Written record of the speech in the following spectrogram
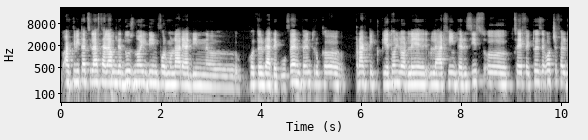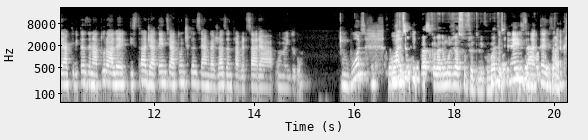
activitățile astea le-am dedus noi din formularea din uh, hotărârea de guvern pentru că practic pietonilor le, le ar fi interzis uh, să efectueze orice fel de activități de natură, a le distrage atenția atunci când se angajează în traversarea unui drum. Bun. O altă... să la nemurirea sufletului, cumva. Exact, exact.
